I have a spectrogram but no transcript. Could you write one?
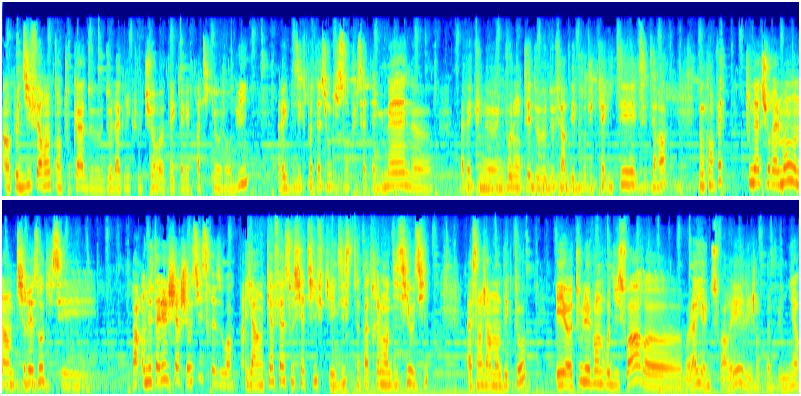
un peu différente en tout cas de, l'agriculture telle qu'elle est pratiquée aujourd'hui, avec des exploitations qui sont plus à taille humaine, euh, avec une, volonté de, faire des produits de qualité, etc. Donc en fait, tout naturellement, on a un petit réseau qui s'est... On est allé le chercher aussi ce réseau. Hein. Il y a un café associatif qui existe pas très loin d'ici aussi, à Saint-Germain-d'Ecto. Et euh, tous les vendredis soirs, euh, voilà, il y a une soirée, les gens peuvent venir.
